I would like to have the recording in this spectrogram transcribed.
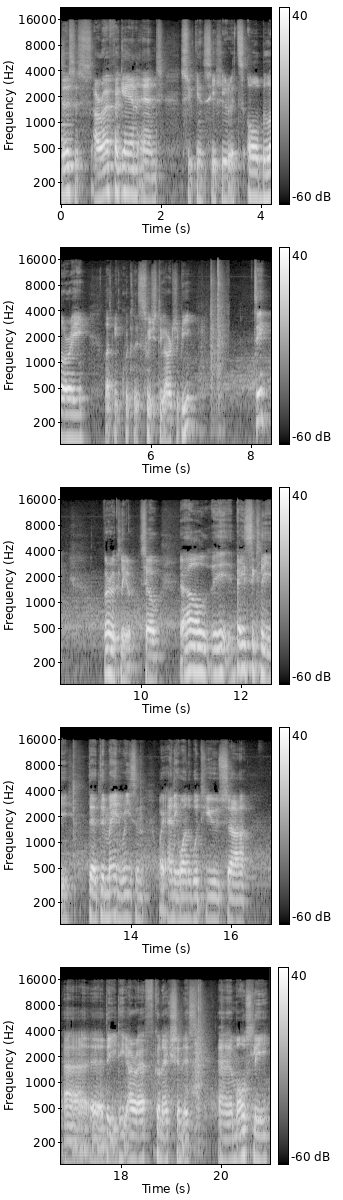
this is RF again and as you can see here it's all blurry. Let me quickly switch to RGB see? Very clear. So well basically the, the main reason why anyone would use uh, uh, the, the RF connection is uh, mostly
